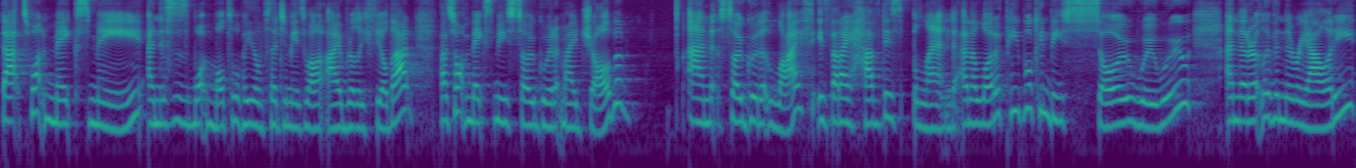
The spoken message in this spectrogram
That's what makes me, and this is what multiple people have said to me as well, and I really feel that. That's what makes me so good at my job and so good at life is that I have this blend. And a lot of people can be so woo-woo and they don't live in the reality.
